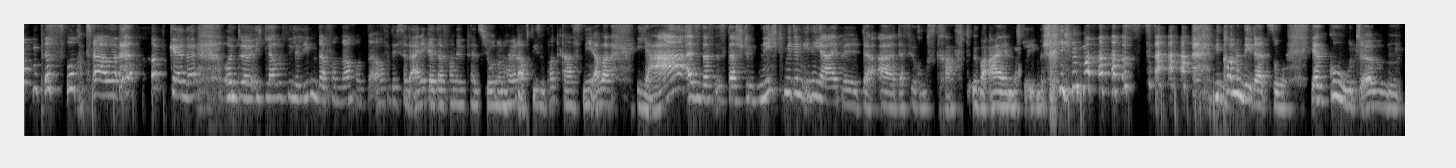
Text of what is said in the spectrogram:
besucht habe und kenne. Und äh, ich glaube, viele lieben davon noch und hoffentlich sind einige davon in Pension und hören auch diesen Podcast nie. Aber ja, also das ist, das stimmt nicht mit dem Idealbild der, äh, der Führungskraft überein, was du eben beschrieben hast. Wie kommen die dazu? Ja gut, ähm,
